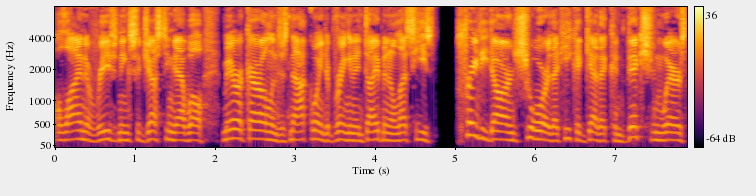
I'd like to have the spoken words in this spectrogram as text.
a line of reasoning suggesting that well, Merrick Garland is not going to bring an indictment unless he's pretty darn sure that he could get a conviction. Whereas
